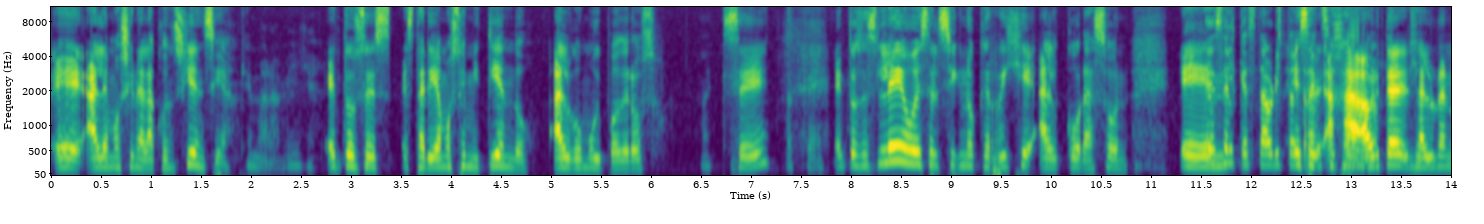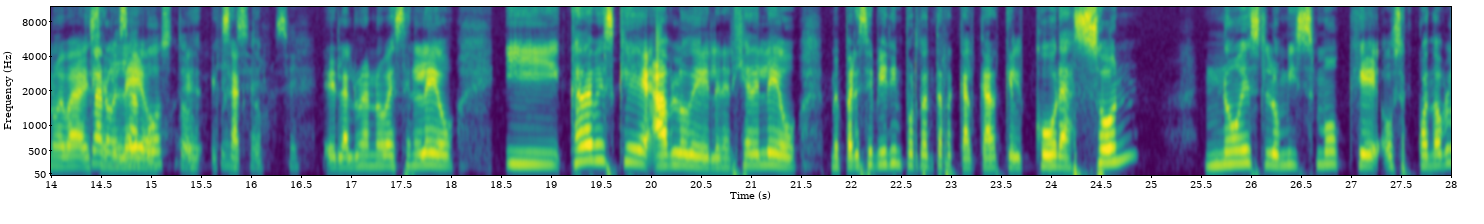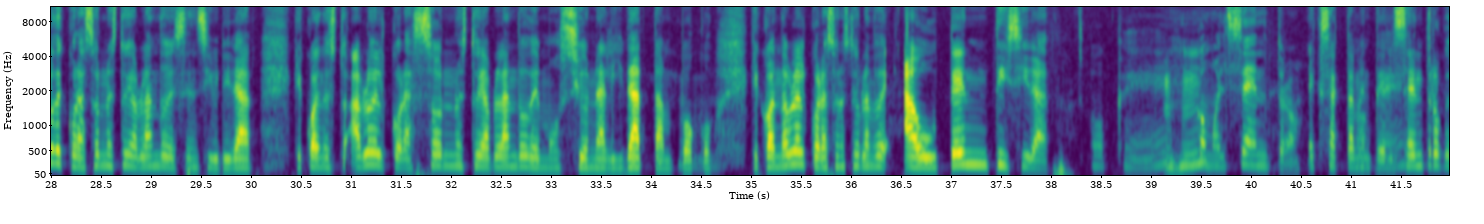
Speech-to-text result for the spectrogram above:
eh, a la emoción, a la conciencia. Qué maravilla. Entonces, estaríamos emitiendo algo muy poderoso. ¿Sí? Entonces, Leo es el signo que rige al corazón. es el que está ahorita es el- ajá, ahorita es la luna nueva es claro, en es Leo. agosto. eh, 15, exacto. sí. Eh, la luna nueva es en Leo. Y cada vez que hablo de la energía de Leo, me parece bien importante recalcar que el corazón no es lo mismo que, o sea, cuando hablo de corazón no estoy hablando de sensibilidad, que cuando hablo del corazón no estoy hablando de emocionalidad tampoco, que cuando hablo del corazón estoy hablando de autenticidad. Ok, como el centro. Exactamente, el centro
